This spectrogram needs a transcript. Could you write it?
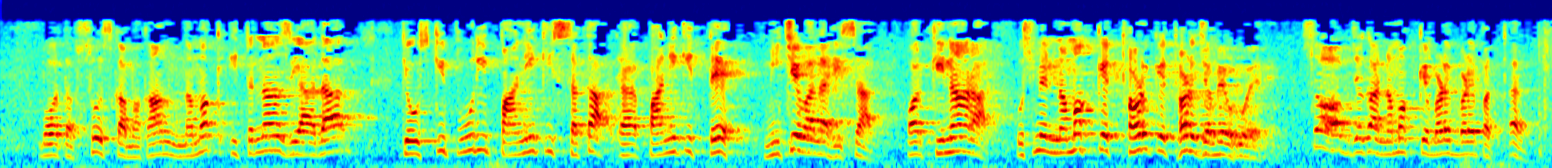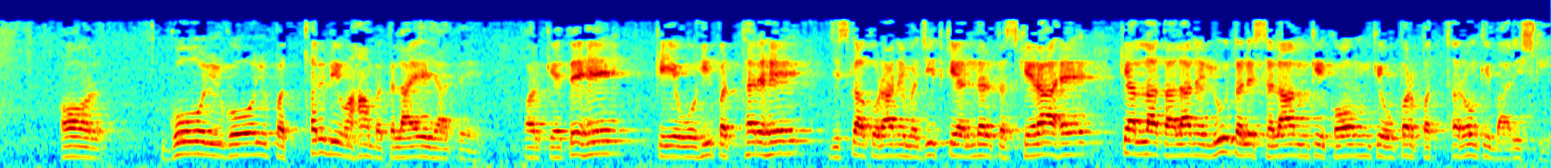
بہت افسوس کا مقام، نمک اتنا زیادہ کہ اس کی پوری پانی کی سطح، پانی کی تہ نیچے والا حصہ اور کنارا اس میں نمک کے تھڑ کے تھڑ جمے ہوئے ہیں۔ سب جگہ نمک کے بڑے بڑے پتھر۔ اور گول گول پتھر بھی وہاں بتلائے جاتے ہیں۔ اور کہتے ہیں کہ یہ وہی پتھر ہے جس کا قرآن مجید کے اندر تذکرہ ہے کہ اللہ تعالیٰ نے لوت علیہ السلام کی قوم کے اوپر پتھروں کی بارش کی۔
